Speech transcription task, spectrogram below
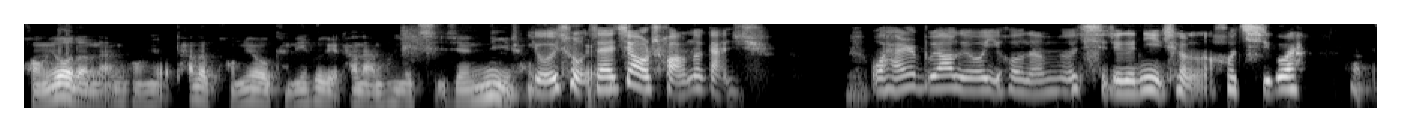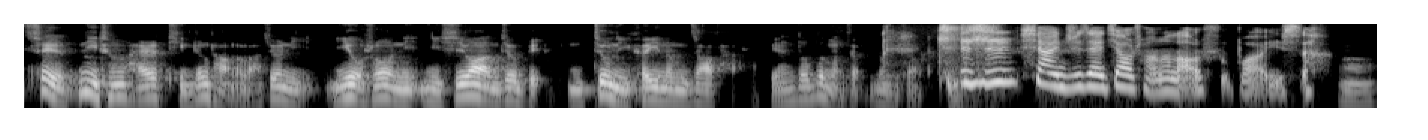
朋友的男朋友，他的朋友肯定会给他男朋友起一些昵称，有一种在叫床的感觉。我还是不要给我以后男朋友起这个昵称了，好奇怪。这昵称还是挺正常的吧？就是你，你有时候你你希望就别就你可以那么叫他，别人都不能叫那么叫他。吱吱，像一只在叫床的老鼠，不好意思。嗯，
